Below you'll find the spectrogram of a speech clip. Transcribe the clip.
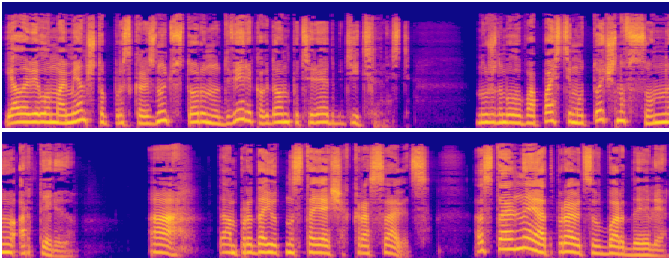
я ловила момент, чтобы проскользнуть в сторону двери, когда он потеряет бдительность. Нужно было попасть ему точно в сонную артерию. А, там продают настоящих красавиц. Остальные отправятся в бордели,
